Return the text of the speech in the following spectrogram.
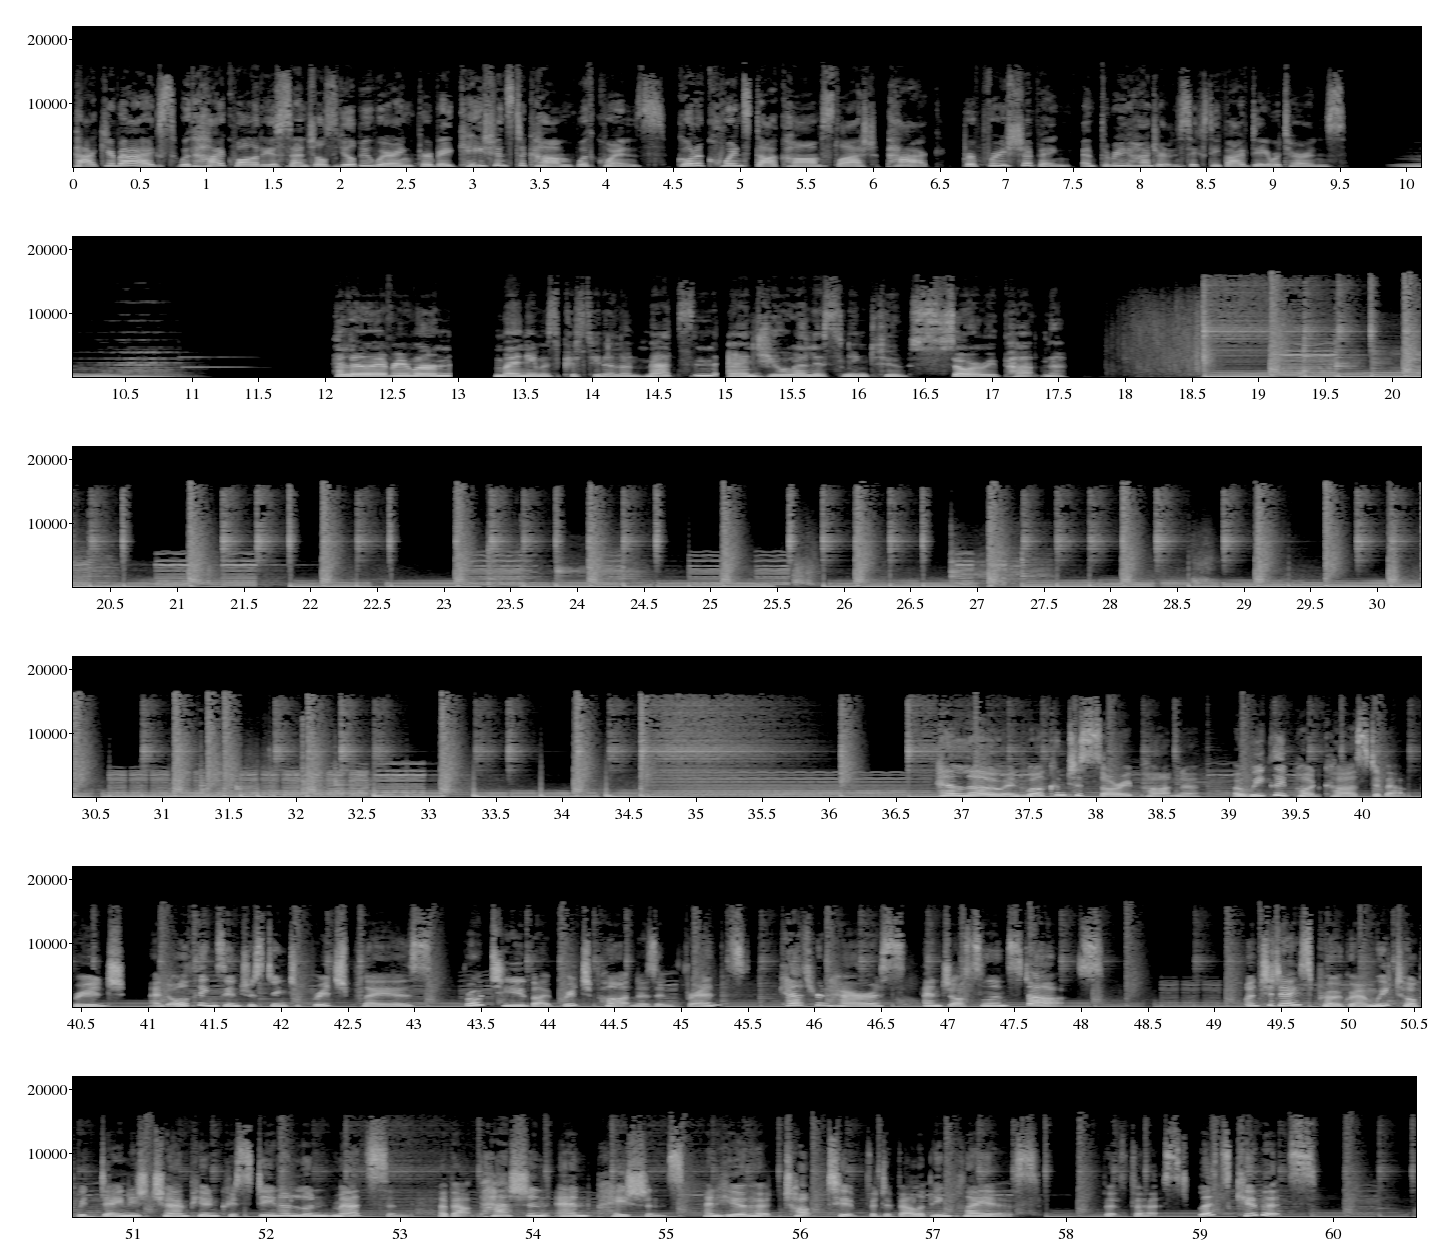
Pack your bags with high-quality essentials you'll be wearing for vacations to come with Quince. Go to quince.com slash pack for free shipping and 365-day returns. Hello, everyone. My name is Christina Lund Madsen, and you are listening to Sorry Partner. Hello, and welcome to Sorry Partner, a weekly podcast about bridge and all things interesting to bridge players, brought to you by Bridge Partners and Friends, Catherine Harris and Jocelyn Starks. On today's program, we talk with Danish champion Christina Lund Madsen about passion and patience and hear her top tip for developing players. But first, let's kibitz.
